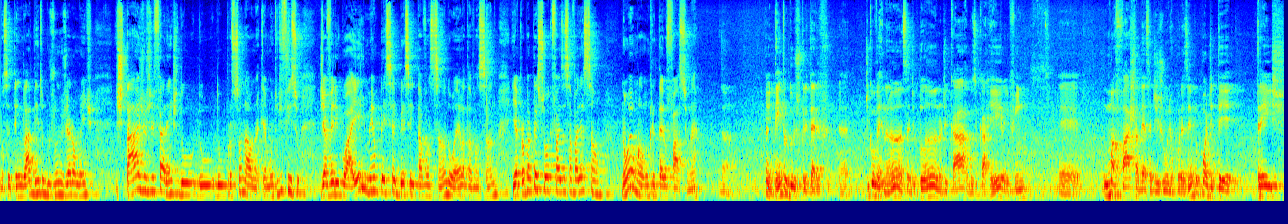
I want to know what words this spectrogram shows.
Você tem lá dentro do júnior, geralmente, estágios diferentes do, do, do, profissional, né? Que é muito difícil de averiguar. Ele mesmo perceber se ele está avançando ou ela está avançando e a própria pessoa que faz essa avaliação. Não é uma, um critério fácil, né? Não. E dentro dos critérios é, de governança, de plano, de cargos e carreira, enfim, é, uma faixa dessa de júnior, por exemplo, pode ter três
